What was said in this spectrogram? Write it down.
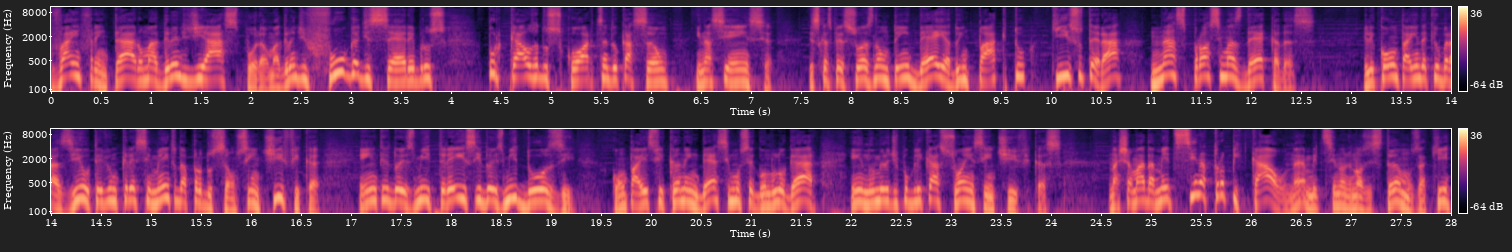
vai enfrentar uma grande diáspora, uma grande fuga de cérebros por causa dos cortes na educação e na ciência. Diz que as pessoas não têm ideia do impacto que isso terá nas próximas décadas. Ele conta ainda que o Brasil teve um crescimento da produção científica entre 2003 e 2012, com o país ficando em 12º lugar em número de publicações científicas. Na chamada medicina tropical, né, medicina onde nós estamos aqui,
